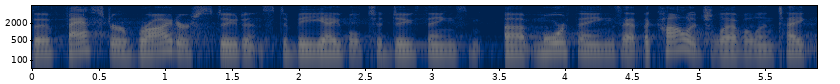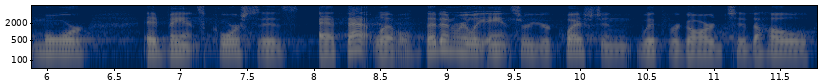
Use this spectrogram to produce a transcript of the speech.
the faster, brighter students to be able to do things, uh, more things at the college level and take more advanced courses at that level. That doesn't really answer your question with regard to the whole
